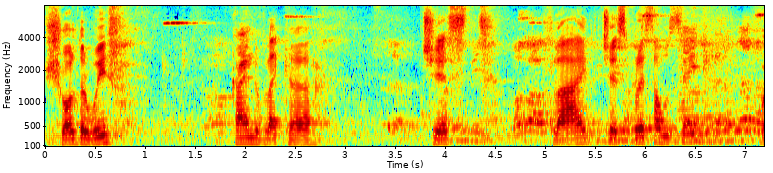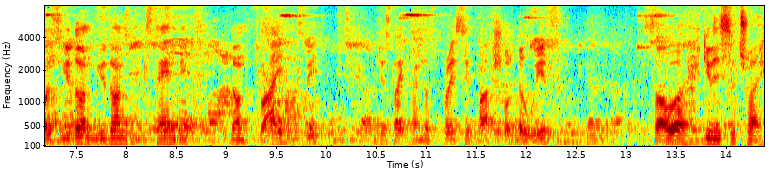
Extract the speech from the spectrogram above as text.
shoulder width, kind of like a chest fly, chest press, I would say, because you don't you don't extend it, you don't fly with it, you just like kind of press it, but shoulder width. So uh, give this a try.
